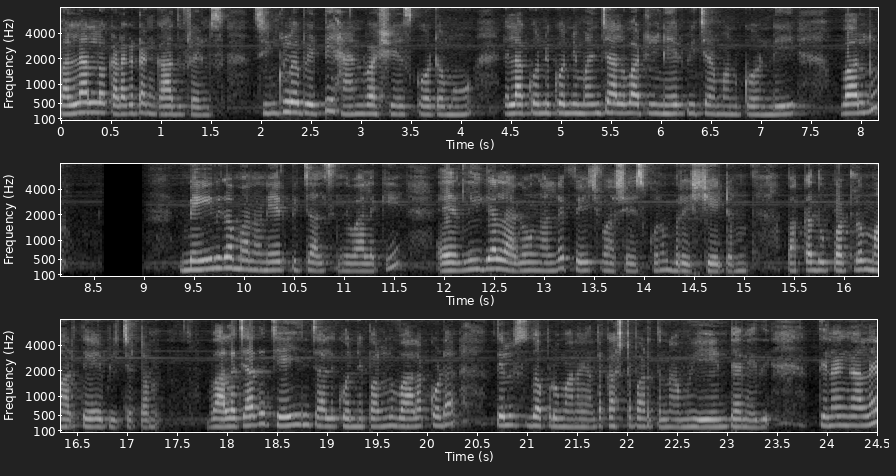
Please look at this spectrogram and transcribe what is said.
పళ్ళాల్లో కడగటం కాదు ఫ్రెండ్స్. సింక్లో పెట్టి హ్యాండ్ వాష్ చేసుకోవటము. ఇలా కొన్ని కొన్ని మంచి అలవాట్లు నేర్పించామనుకోండి వాళ్ళు మెయిన్గా మనం నేర్పించాల్సింది వాళ్ళకి ఎర్లీగా లగవగానే ఫేస్ వాష్ చేసుకొని బ్రష్ చేయటం పక్క దుప్పట్లు మాడితే వేయించటం. వాళ్ళ చేత చేయించాలి కొన్ని పనులు వాళ్ళకు కూడా తెలుస్తుంది అప్పుడు మనం ఎంత కష్టపడుతున్నాము ఏంటి అనేది. తినగానే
